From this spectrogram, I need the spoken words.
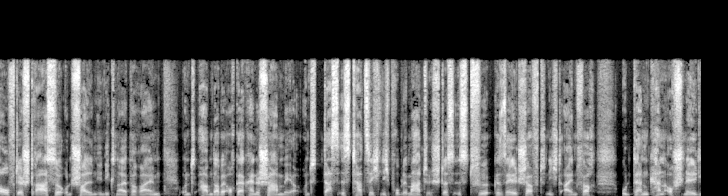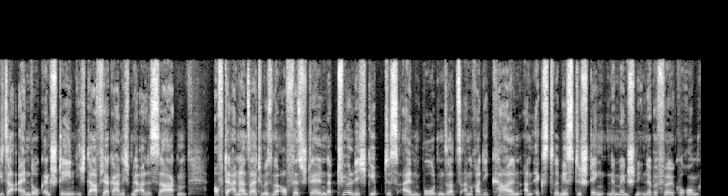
auf der Straße und schallen in die Kneipe rein und haben dabei auch gar keine Scham mehr. Und das ist tatsächlich problematisch. Das ist für Gesellschaft nicht einfach. Und dann kann auch schnell dieser Eindruck entstehen, ich darf ja gar nicht mehr alles sagen. Auf der anderen Seite müssen wir auch feststellen, natürlich gibt es einen Bodensatz an radikalen, an extremistisch denkenden Menschen in der Bevölkerung,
